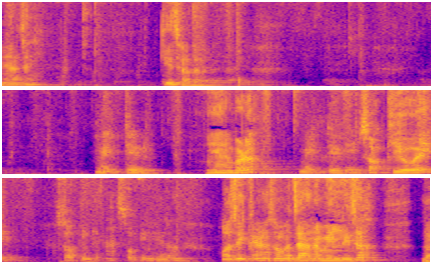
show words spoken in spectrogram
यहाँ चाहिँ के छ त? यहाँबाट? सकियो है। सकिन्छ कहाँ? सकिने हेर न। अझै कहाँसम्म जान मिल्ने छ तर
